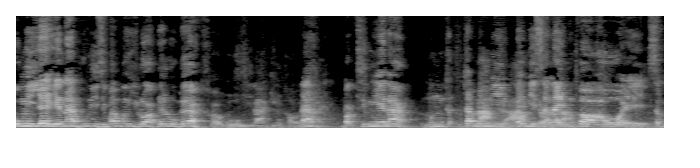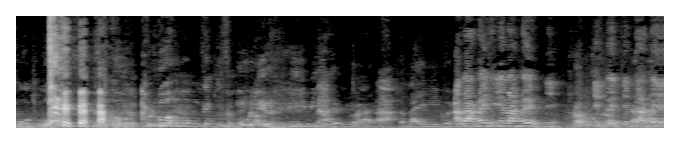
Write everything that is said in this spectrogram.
พรุ่งนี้อย่าเห็นนะพรุ่งนี้สิมาเบิ่งอีกรอบเด้อลูกเด้อครับผมกีฬากินเขานะบักซิงเฮล่างมึงถ้าไม่มีไม่มีสไลด์มึงก็เอาไอ้สบู่ทั่วรวมมึงก็มีสบู่หรอกมีมีนะอะอะไรมีเบิร์ด อะล่างเลยเฮล่างเลยนี่เจ็บเลยเจ็บล่างเลย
